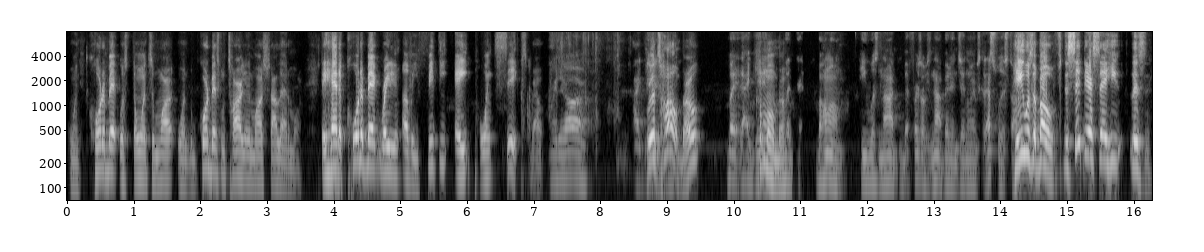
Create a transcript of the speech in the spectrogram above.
when quarterback was throwing to Mar when the quarterbacks were targeting Marshawn Lattimore. They had a quarterback rating of a 58.6, bro. rated R. I get Real it, talk, bro. But I get Come it, on, bro. But, but hold on, he was not. But first of all, he's not better than Jalen Ramsey because that's what it started. He was about to sit there and say he listen.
